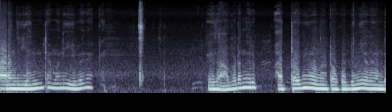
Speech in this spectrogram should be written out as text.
ആണെന്ന് എന്റെ മോനെ ഇവനൊക്കെ ഗൈസ് അവിടെ നിന്നൊരു അറ്റാക്കിങ് വന്നു കേട്ടോ. കുടുങ്ങി അതുകൊണ്ട്.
